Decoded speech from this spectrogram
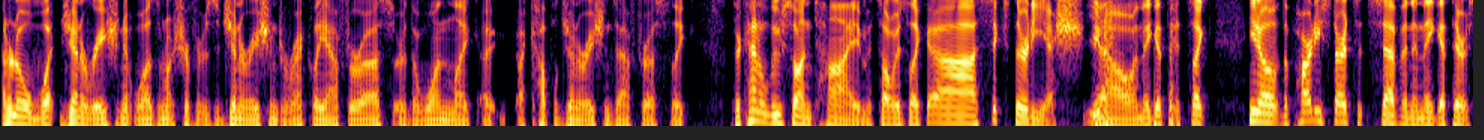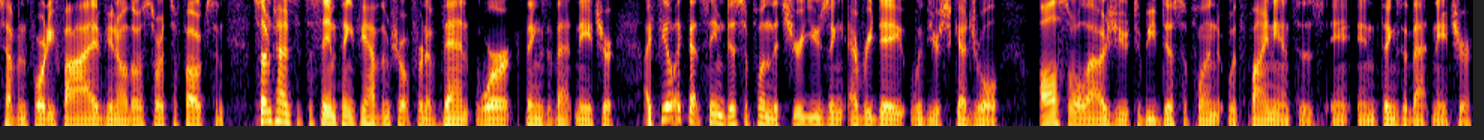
I don't know what generation it was. I'm not sure if it was a generation directly after us or the one like a, a couple generations after us. Like they're kind of loose on time. It's always like ah six thirty ish, you Yeah. know. And they get the, it's like you know the party starts at seven and they get there at seven forty five. You know those sorts of folks. And sometimes it's the same thing if you have them show up for an event, work, things of that nature. I feel like that same discipline that you're using every day with your schedule also allows you to be disciplined with finances and, and things of that nature.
